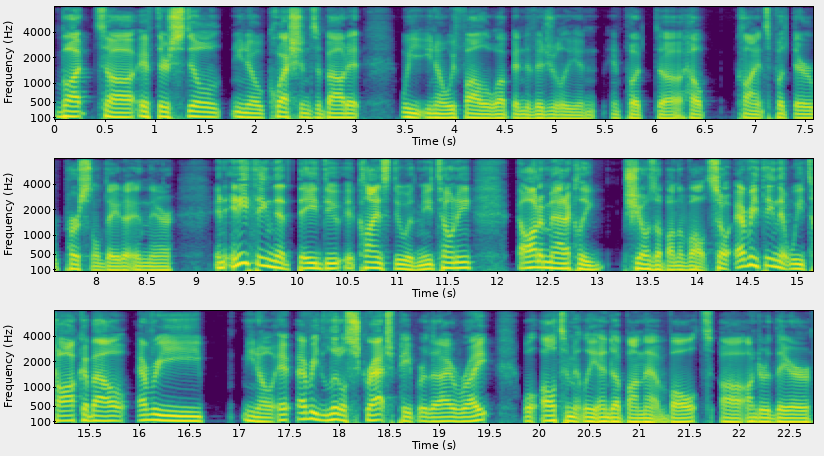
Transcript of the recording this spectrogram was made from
but uh, if there's still, you know, questions about it, we, you know, we follow up individually and and put uh, help clients put their personal data in there. And anything that they do, clients do with me, Tony, automatically shows up on the vault. So everything that we talk about, every you know every little scratch paper that I write will ultimately end up on that vault uh, under their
